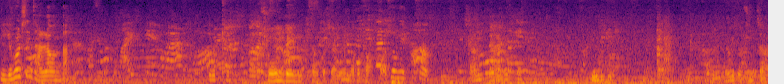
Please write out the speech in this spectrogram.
이게 훨씬 잘 나온다. 이렇게. 좋은 데 있는 부산 것이 아니었나 보다. 어, 저기, 저, 난 내가 좋게. 여기도 진짜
